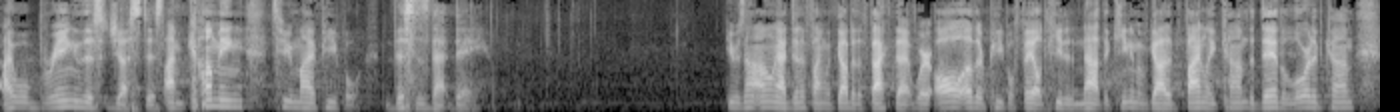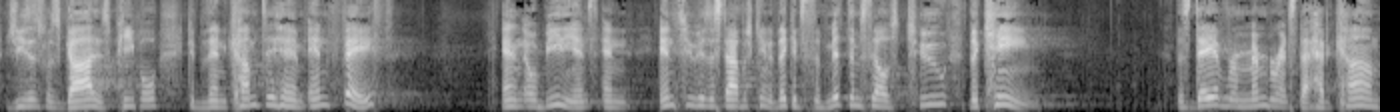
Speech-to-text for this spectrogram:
I will bring this justice. I'm coming to my people. This is that day. He was not only identifying with God, but the fact that where all other people failed, he did not. The kingdom of God had finally come. The day of the Lord had come. Jesus was God. His people could then come to him in faith and in obedience and into his established kingdom. They could submit themselves to the king. This day of remembrance that had come,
